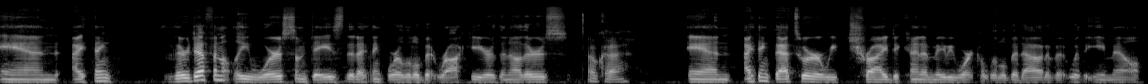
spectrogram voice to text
And I think there definitely were some days that I think were a little bit rockier than others. Okay. And I think that's where we tried to kind of maybe work a little bit out of it with email.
